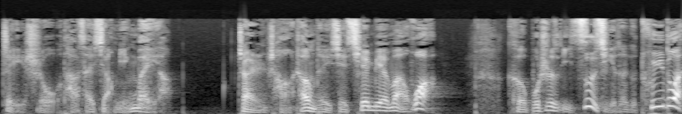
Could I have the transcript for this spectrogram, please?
这时候他才想明白呀，战场上这些千变万化，可不是以自己这个推断。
